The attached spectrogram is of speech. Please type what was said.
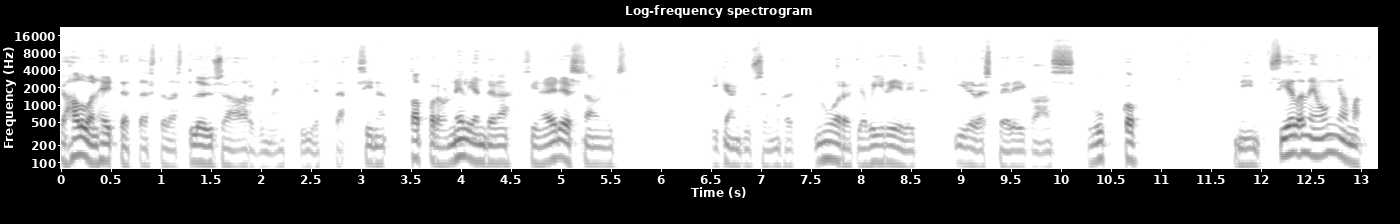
Ja haluan heittää tästä tällaista löysää argumenttia, että siinä Tappara on neljäntenä, siinä edessä on nyt ikään kuin semmoiset nuoret ja virilit Ilves-peli kanssa Lukko, niin siellä ne ongelmat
